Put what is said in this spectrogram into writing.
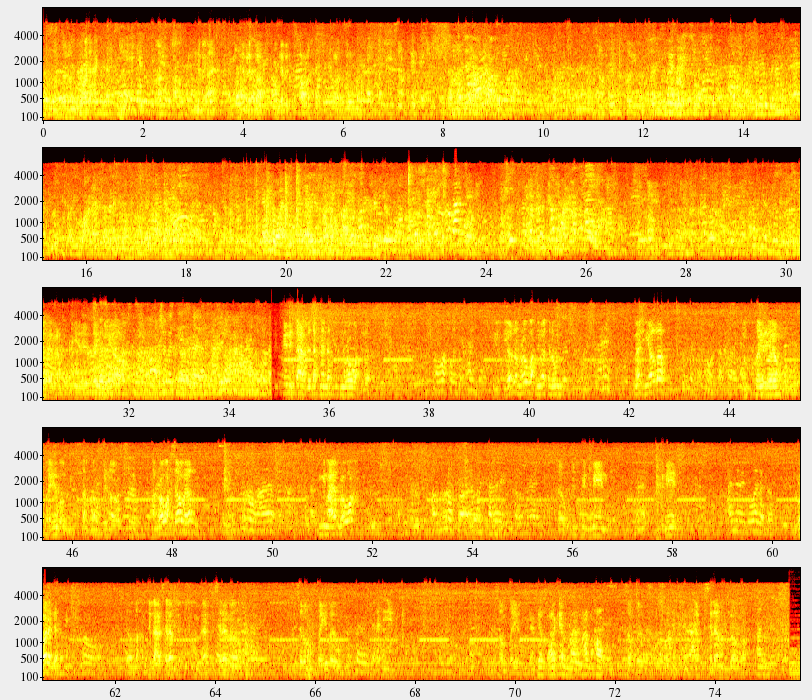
هو ده Thank you. فين التعب ده؟ إحنا الناس بنروح دلوقتي. يلا نروح دلوقتي لو انت. ماشي يلا. وانت طيبة يا أمه. طيبة الصحة ربنا يا رب. هنروح سوا يلا. تيجي معايا نروح؟ منين منين؟ أنا الولد. الولدة يلا الحمد لله على سلامتك وتكون بألف سلامة يا رب. كل سنة وانت طيبة يا إيدك كل سنة وانت طيبة. بارك مع المحافظ كل سنة وانت طيبة. ألف سلامة إن شاء الله.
